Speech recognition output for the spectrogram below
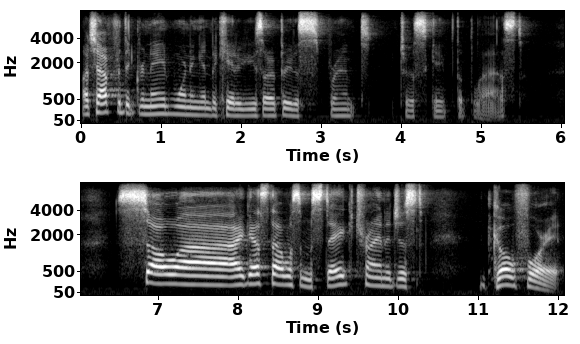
Watch out for the grenade warning indicator. Use R3 to sprint to escape the blast. So, uh, I guess that was a mistake trying to just go for it.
